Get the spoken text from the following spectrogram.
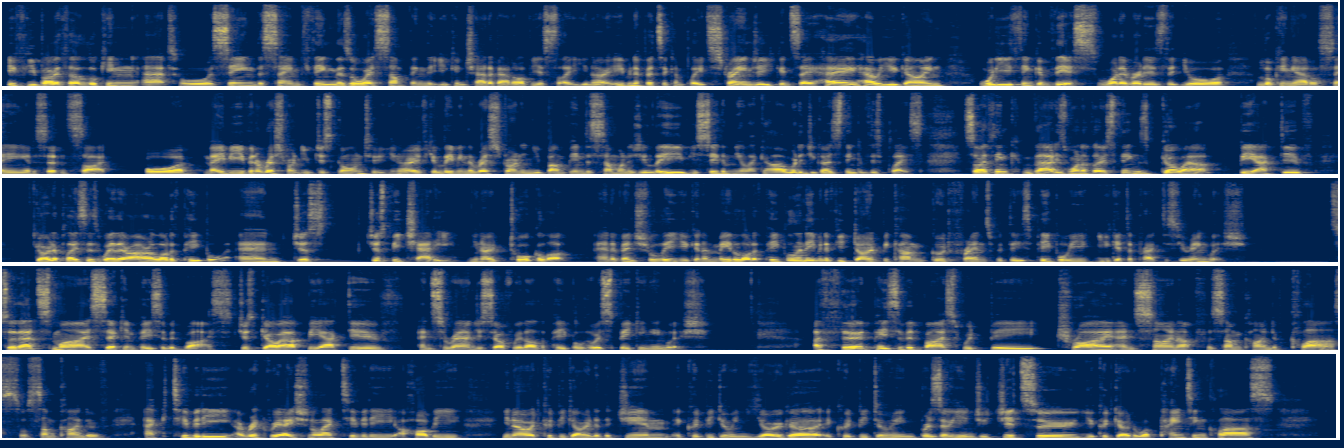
If you both are looking at or seeing the same thing, there's always something that you can chat about, obviously. You know, even if it's a complete stranger, you can say, Hey, how are you going? What do you think of this? Whatever it is that you're looking at or seeing at a certain site or maybe even a restaurant you've just gone to. You know, if you're leaving the restaurant and you bump into someone as you leave, you see them and you're like, oh, what did you guys think of this place? So I think that is one of those things. Go out, be active, go to places where there are a lot of people, and just just be chatty. You know, talk a lot. And eventually, you're going to meet a lot of people. And even if you don't become good friends with these people, you, you get to practice your English. So that's my second piece of advice. Just go out, be active, and surround yourself with other people who are speaking English. A third piece of advice would be try and sign up for some kind of class or some kind of activity, a recreational activity, a hobby. You know, it could be going to the gym, it could be doing yoga, it could be doing Brazilian Jiu Jitsu, you could go to a painting class.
